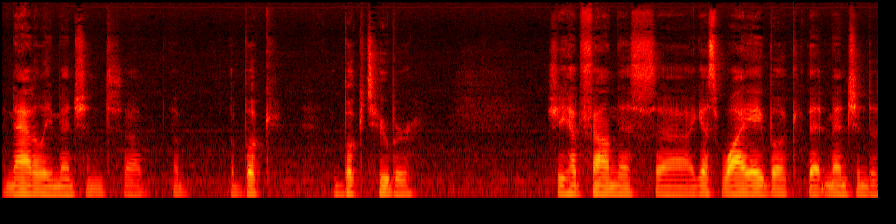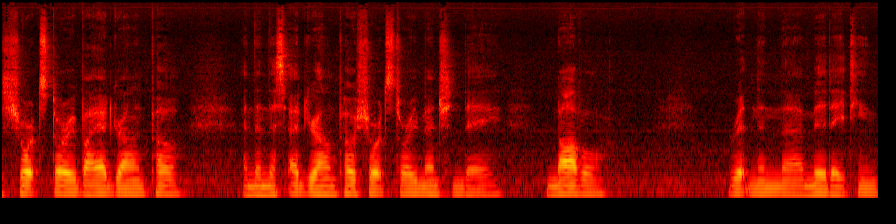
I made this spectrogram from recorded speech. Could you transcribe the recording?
Natalie mentioned, uh, a, book, booktuber she had found this, uh, I guess, YA book that mentioned a short story by Edgar Allan Poe, and then this Edgar Allan Poe short story mentioned a novel written in the mid 18th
